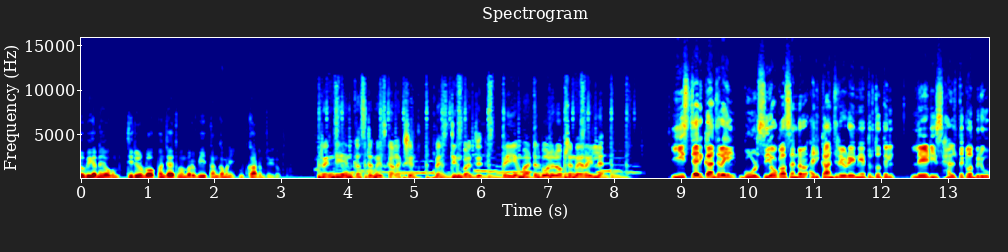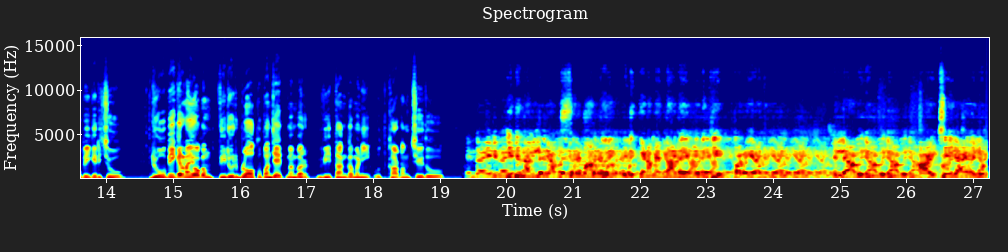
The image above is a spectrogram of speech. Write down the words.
രൂപീകരണ യോഗം Tirur block panchayat member V Thankamani ഉദ്ഘാടനം ചെയ്തു. Trendy and customise collection best in budget തെയ്യം പാട്ടിൽ പോലൊരു ഓപ്ഷൻ വേറെ ഇല്ല. ഈസ്റ്റ് അരിക്കാഞ്ചിറയിൽ ഗോൾസ് യോഗ സെന്റർ അരിക്കാഞ്ചിറയുടെ നേതൃത്വത്തിൽ ലേഡീസ് ഹെൽത്ത് ക്ലബ്ബ് രൂപീകരിച്ചു. രൂപീകരണ യോഗം Tirur block panchayat member V Thankamani ഉദ്ഘാടനം ചെയ്തു. എന്തായാലും ഇത് നല്ലൊരു അവസരമാക്കി എടുക്കണം എന്നാണ് എനിക്ക് പറയാനുള്ളത്. എല്ലാവരും ആഴ്ചയിലായാലും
